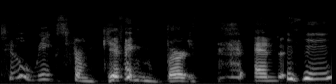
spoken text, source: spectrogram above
two weeks from giving birth, and hmm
